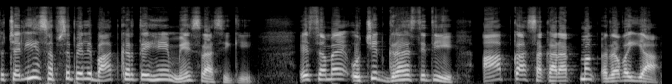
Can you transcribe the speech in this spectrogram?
तो चलिए सबसे पहले बात करते हैं मेष राशि की। इस समय उचित ग्रह स्थिति, आपका सकारात्मक रवैया,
